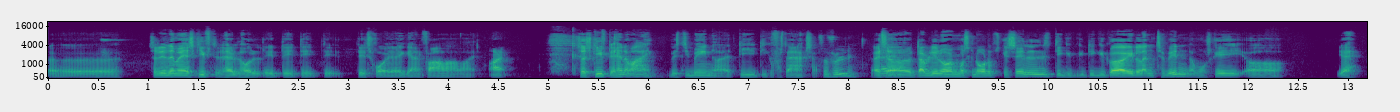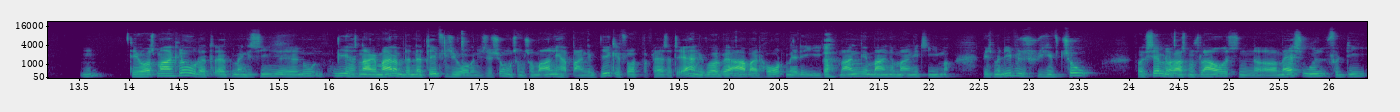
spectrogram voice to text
Øh, så det der med at skifte et halvt hold, det, det, det, det, det tror jeg ikke er en farbar vej. Nej. Så skifte hen ad vejen, hvis de mener, at de, de kan forstærke sig. Selvfølgelig. Altså, Ja, ja. der bliver noget, måske noget, der skal sælges. De, kan- de kan gøre et eller andet til vinter måske, og ja, Det er jo også meget klogt, at, at man kan sige, øh, nu, vi har snakket meget om den der defensive organisation, som Somali har banket virkelig flot på plads, og det er han jo godt ved at arbejde hårdt med det i ja. Mange, mange, mange timer. Hvis man lige pludselig skulle skifte to, for eksempel Rasmus Lauritsen og Mads ud, fordi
